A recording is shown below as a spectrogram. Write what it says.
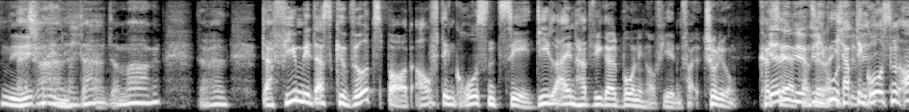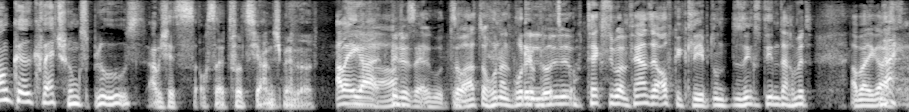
Nee, Es war da, da, Morgen, da, da fiel mir das Gewürzboard auf den großen C. Die Line hat Wiegald Boning auf jeden Fall. Entschuldigung. Kannst Ja, ja, nee, kannst ja, ich habe den großen Onkel Quetschungsblues. Habe ich jetzt auch seit 40 Jahren nicht mehr gehört. Aber egal, Ja, bitte sehr. gut. Du hast doch 100 Pro den. Text über dem Fernseher aufgeklebt und du singst jeden Tag mit. Aber egal. Nein,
